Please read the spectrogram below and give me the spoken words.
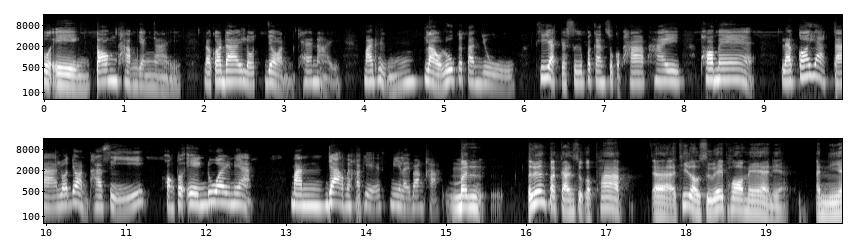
ตัวเองต้องทำยังไง แล้วก็ได้ลดหย่อนแค่ไหน มาถึงเหล่าลูกกตันยูที่อยากจะซื้อประกันสุขภาพให้พ่อแม่ แล้วก็อยากจะลดหย่อนภาษี ของตัวเองด้วยเนี่ย มันยากไหมคะพี่เอสมีอะไรบ้างคะมันเรื่องประกันสุขภาพเอ่อที่เราซื้อให้พ่อแม่เนี่ย อันนี้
